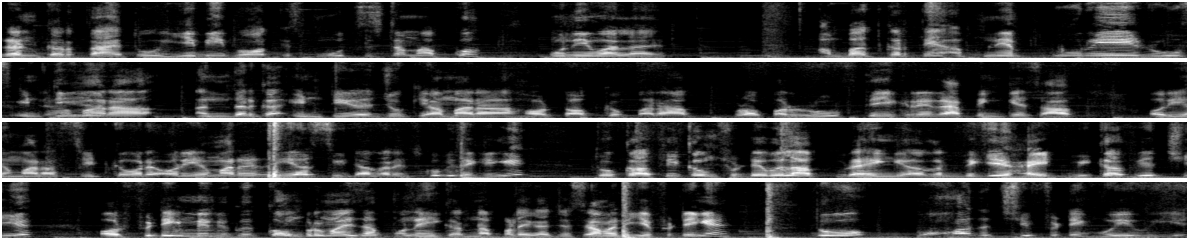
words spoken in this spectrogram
रन करता है तो ये भी बहुत स्मूथ सिस्टम आपको होने वाला है। अब बात करते हैं अपने पूरे रूफ इंटीरियर हमारा अंदर का इंटीरियर जो कि हमारा हॉट टॉप के ऊपर आप प्रॉपर रूफ देख रहे हैं रैपिंग के साथ और ये हमारा सीट कवर है और ये हमारे रियर सीट अगर इसको भी देखेंगे तो काफ़ी कंफर्टेबल आप रहेंगे। अगर देखिए हाइट भी काफ़ी अच्छी है और फिटिंग में भी कोई कॉम्प्रोमाइज़ आपको नहीं करना पड़ेगा। जैसे हमारी ये फिटिंग है तो बहुत अच्छी फिटिंग हुई हुई है।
